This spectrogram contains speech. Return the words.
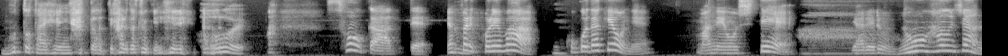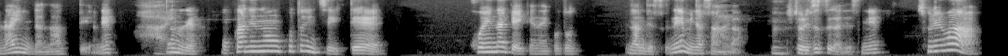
もっと大変になったって言われた時に、えはい。そうかって、やっぱりこれはうん、ここだけをね、真似をしてやれるノウハウじゃないんだなっていうね。は。ないので、お金のことについて、超えなきゃいけないことなんですね、皆さんが。うん一人ずつがですね。それは、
